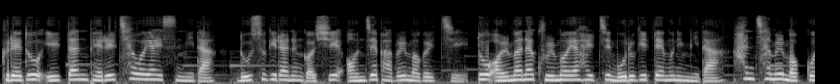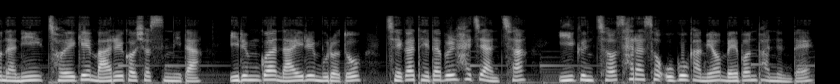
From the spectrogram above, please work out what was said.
그래도 일단 배를 채워야 했습니다. 노숙이라는 것이 언제 밥을 먹을지 또 얼마나 굶어야 할지 모르기 때문입니다. 한참을 먹고 나니 저에게 말을 거셨습니다. 이름과 나이를 물어도 제가 대답을 하지 않자 이 근처 살아서 오고 가며 매번 봤는데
